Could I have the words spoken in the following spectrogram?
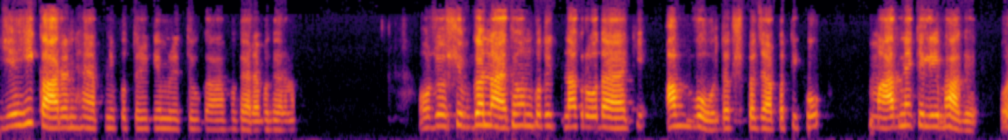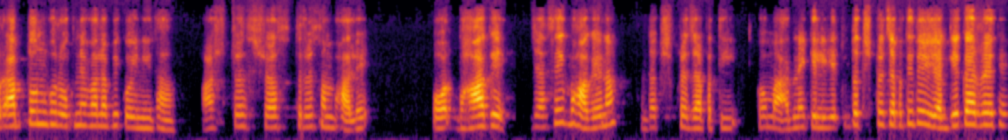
यही कारण है अपनी पुत्री की मृत्यु का, वगैरह वगैरह। और जो शिवगण आए थे, उनको तो इतना क्रोध आया कि अब वो दक्ष प्रजापति को मारने के लिए भागे। और अब तो उनको रोकने वाला भी कोई नहीं था। अस्त्र शस्त्र संभाले और भागे। जैसे ही भागे ना, दक्ष प्रजापति को मारने के लिए तो दक्ष प्रजापति तो यज्ञ कर रहे थे।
